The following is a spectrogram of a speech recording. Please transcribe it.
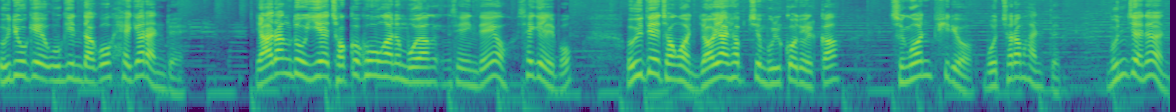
의료계 우긴다고 해결 안 돼. 야당도 이에 적극 호응하는 모양새인데요. 세계일보 의대 정원 여야 협치 물꼬 될까? 증원 필요 모처럼 한뜻. 문제는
